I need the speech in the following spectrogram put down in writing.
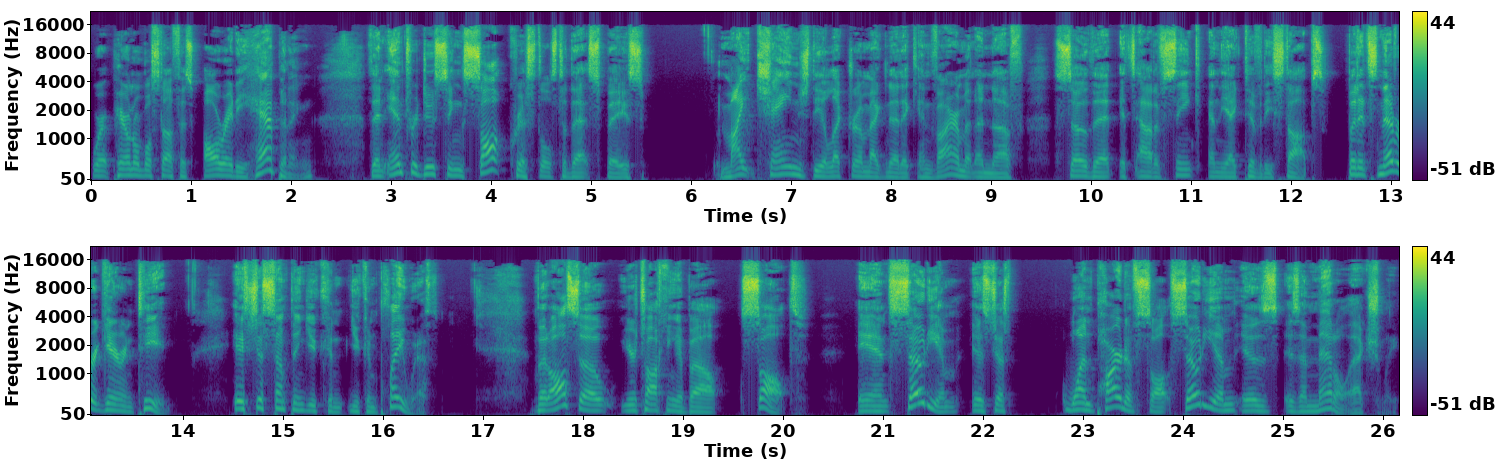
where paranormal stuff is already happening, then introducing salt crystals to that space might change the electromagnetic environment enough so that it's out of sync and the activity stops. But it's never guaranteed. It's just something you can, you can play with. But also you're talking about salt and sodium is just one part of salt. Sodium is, is a metal actually.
